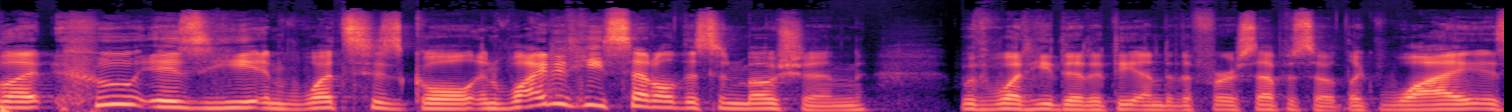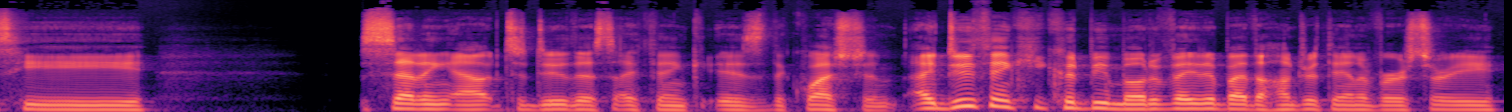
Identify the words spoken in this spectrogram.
but who is he and what's his goal? And why did he set all this in motion with what he did at the end of the first episode? Like, why is he setting out to do this? I think is the question. I do think he could be motivated by the 100th anniversary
